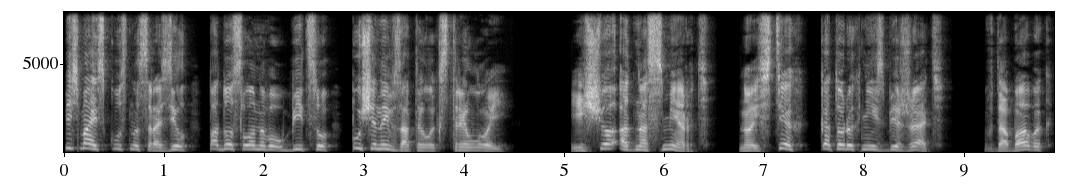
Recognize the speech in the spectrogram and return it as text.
весьма искусно сразил подосланного убийцу, пущенный в затылок стрелой. Еще одна смерть, но из тех, которых не избежать. Вдобавок,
